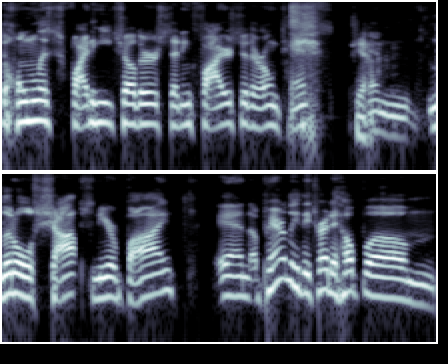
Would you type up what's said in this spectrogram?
The homeless fighting each other, setting fires to their own tents Yeah. and little shops nearby, and apparently they try to help um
